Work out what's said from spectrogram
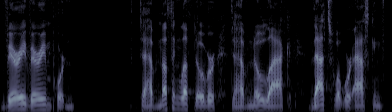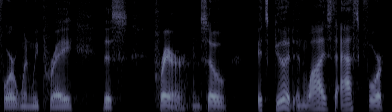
very, very important. To have nothing left over, to have no lack, that's what we're asking for when we pray this prayer. And so it's good and wise to ask for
